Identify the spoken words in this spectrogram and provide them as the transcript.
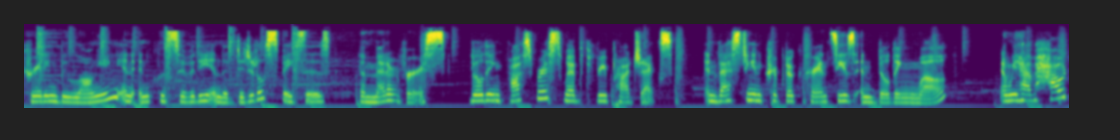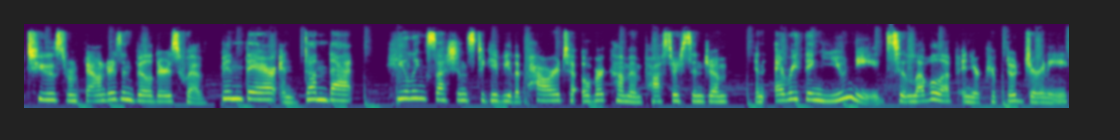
creating belonging and inclusivity in the digital spaces, the metaverse, building prosperous Web3 projects, investing in cryptocurrencies, and building wealth. And we have how to's from founders and builders who have been there and done that, healing sessions to give you the power to overcome imposter syndrome, and everything you need to level up in your crypto journey.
